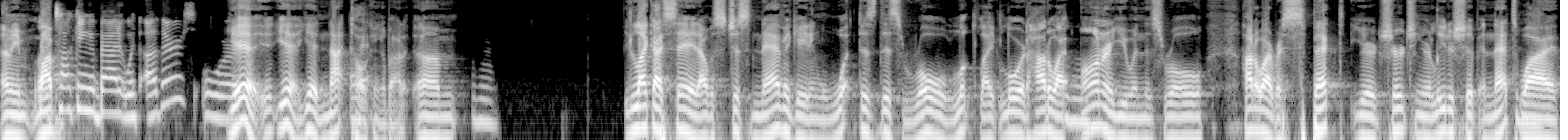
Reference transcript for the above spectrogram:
I mean, my talking about it with others, or yeah, yeah, yeah, not talking about it. Um, Mhm. like I said, I was just navigating what does this role look like? Lord, how do I Mm-hmm. honor you in this role? How do I respect your church and your leadership? And Mm-hmm. that's why,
